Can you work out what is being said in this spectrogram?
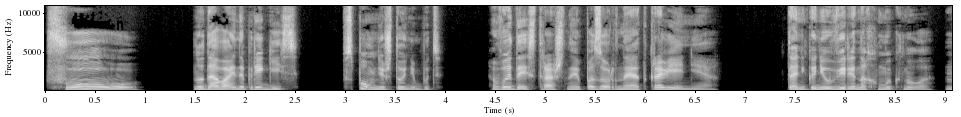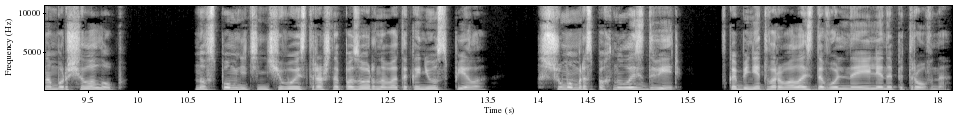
Фу! Ну давай, напрягись. Вспомни что-нибудь. Выдай страшные позорные откровения. Танька неуверенно хмыкнула, наморщила лоб. Но вспомнить ничего и страшно позорного так и не успела. С шумом распахнулась дверь. В кабинет ворвалась довольная Елена Петровна.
